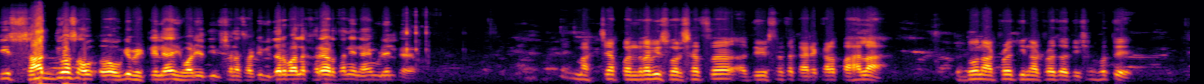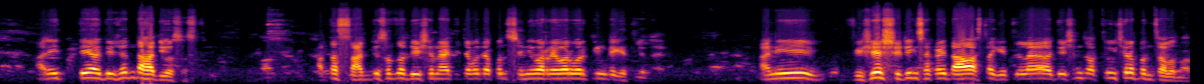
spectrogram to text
की सात दिवस अवघे भेटलेले आहे हिवाळी अधिवेशनासाठी. विदर्भाला खऱ्या अर्थाने न्याय मिळेल काय? मागच्या पंधरा वीस वर्षाचं अधिवेशनाचा कार्यकाळ पाहिला तर दोन आठवडे तीन आठवड्याचं अधिवेशन होते. आणि ते अधिवेशन दहा दिवस असते. आता सात दिवसाचं अधिवेशन आहे त्याच्यामध्ये आपण शनिवार रविवार वर्किंग डे घेतलेला आहे. आणि विशेष सिटिंग सकाळी दहा वाजता घेतलेलं आहे अधिवेशन रात्री उशिरा पण चालवणार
